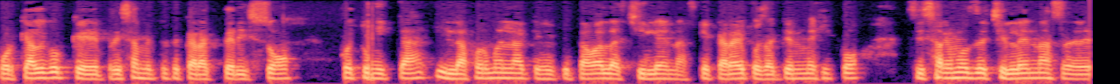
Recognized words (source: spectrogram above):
porque algo que precisamente te caracterizó fue tu única y la forma en la que ejecutabas las chilenas, que caray, pues aquí en México, si sabemos de chilenas, eh,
